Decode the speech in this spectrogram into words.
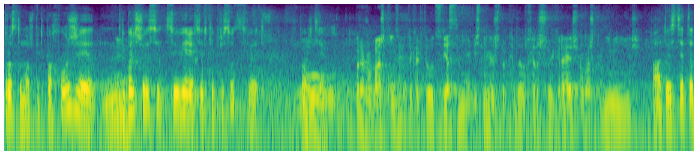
просто, может быть, похожие. Небольшое су- суеверие все-таки присутствует в партиях? Ну, про рубашки, не знаю, это как-то вот с детства мне объяснили, что когда вот хорошо играешь, рубашку не меняешь. А, то есть это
